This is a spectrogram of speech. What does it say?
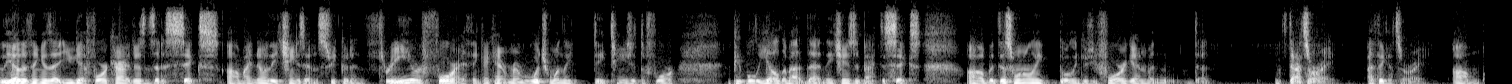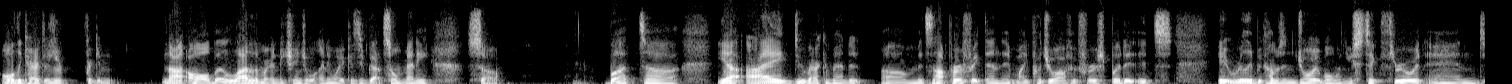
the other thing is that you get four characters instead of six. Um, I know they changed it in Suikoden three or four. I think I can't remember which one they, they changed it to four. People yelled about that and they changed it back to six. Uh, but this one only only gives you four again. But that, that's all right. I think it's all right. Um, all the characters are freaking not all, but a lot of them are interchangeable anyway because you've got so many. So, but uh, yeah, I do recommend it. Um, it's not perfect and it might put you off at first, but it, it's it really becomes enjoyable when you stick through it. And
